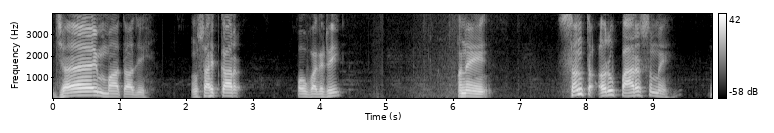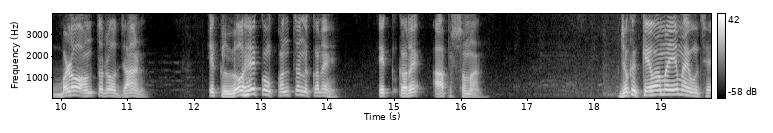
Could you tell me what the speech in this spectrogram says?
જય માતાજી. હું સાહિત્યકાર પૌ ભાગઢવી અને સંત અરુ પારસ મેં બડો અંતરો જાણ એક લોહે કો કંચન કરે, એક કરે આપ સમાન. જો કે કહેવામાં એમ આવ્યું છે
